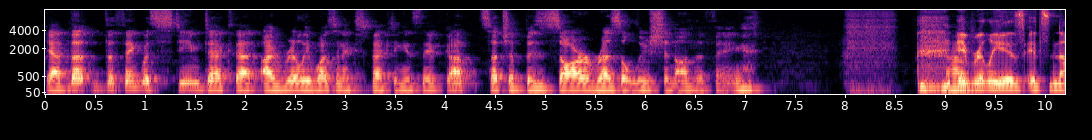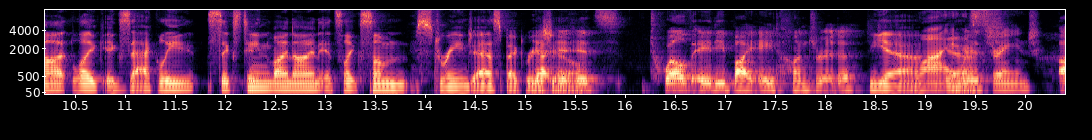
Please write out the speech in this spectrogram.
Yeah, the the thing with Steam Deck that I really wasn't expecting is they've got such a bizarre resolution on the thing. it Um, really is. It's not like exactly 16 by 9. It's like some strange aspect Yeah, ratio. it, it's 1280 by 800. yeah. Why? yeah. Which- strange. I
